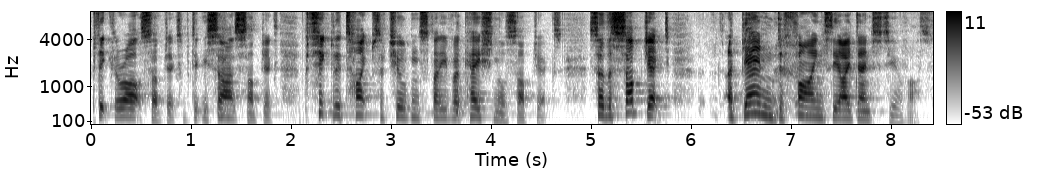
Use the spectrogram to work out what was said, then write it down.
particular arts subjects, particularly science subjects. Particular types of children study vocational subjects. So the subject, again, defines the identity of us.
